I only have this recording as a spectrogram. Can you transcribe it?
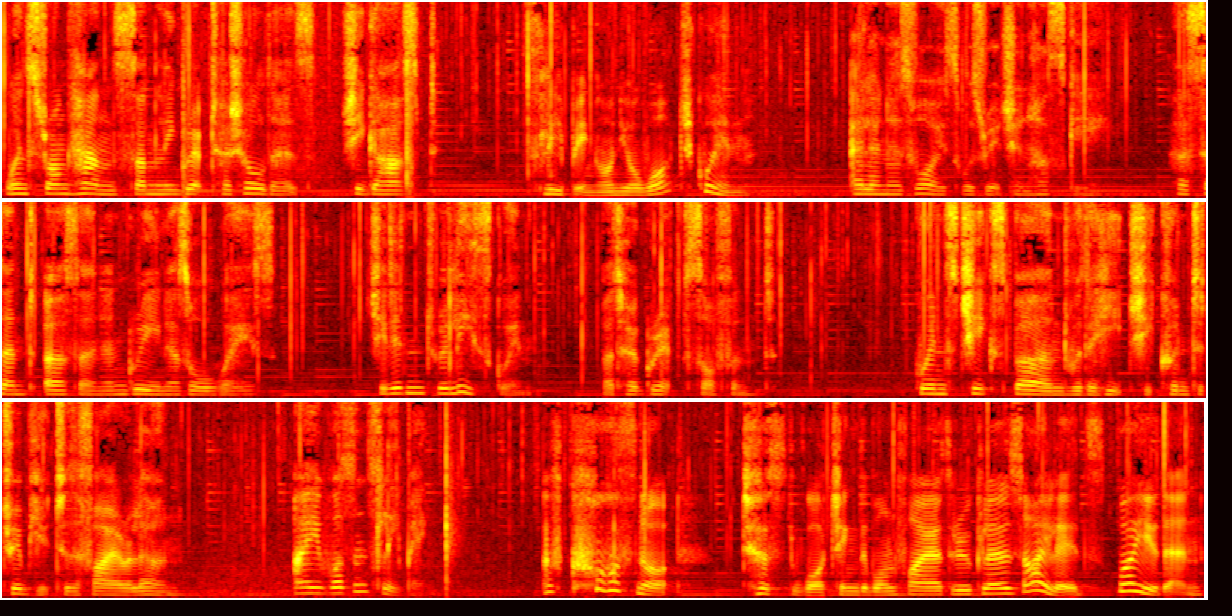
When strong hands suddenly gripped her shoulders, she gasped, Sleeping on your watch, Gwyn? Eleanor's voice was rich and husky, her scent earthen and green as always. She didn't release Gwyn, but her grip softened. Gwyn's cheeks burned with a heat she couldn't attribute to the fire alone. I wasn't sleeping. Of course not. Just watching the bonfire through closed eyelids, were you then?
